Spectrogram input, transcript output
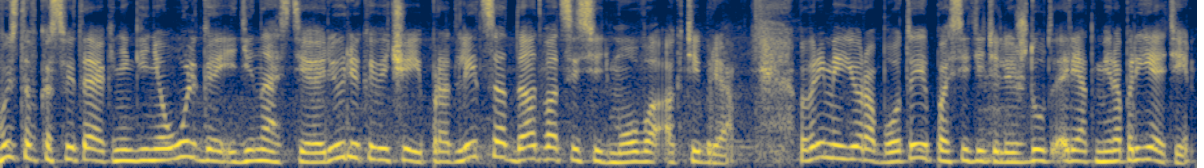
Выставка «Святая княгиня Ольга» и династия Рюриковичей продлится до 27 октября. Во время ее работы посетителей ждут ряд мероприятий.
